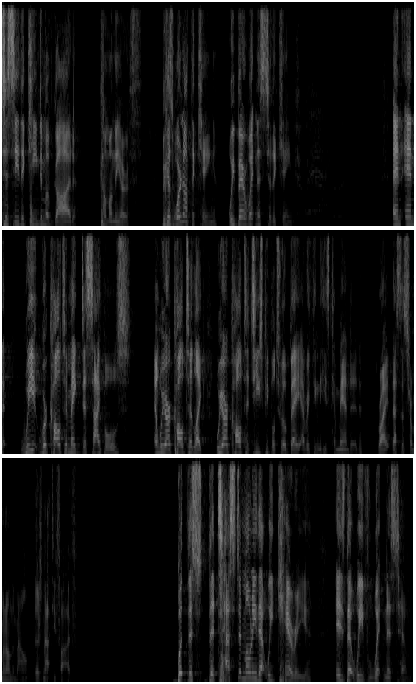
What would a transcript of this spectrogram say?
to see the kingdom of God come on the earth. Because we're not the king, we bear witness to the king. And and we we're called to make disciples and we are called to like we are called to teach people to obey everything that he's commanded, right? That's the Sermon on the Mount. There's Matthew 5. But this the testimony that we carry is that we've witnessed him.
